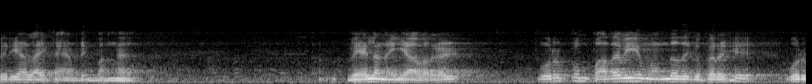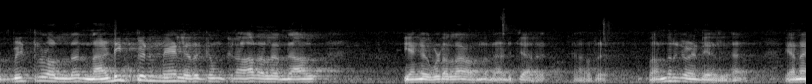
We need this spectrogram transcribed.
பெரிய ஆளாயிட்டேன் அப்படிம்பாங்க. வேலனையா அவர்கள் பொறுப்பும் பதவியும் வந்ததுக்கு பிறகு ஒரு பிட்ரோலில் நடிப்பின் மேல் இருக்கும் காதலினால் எங்க கூடலாம் வந்து நடிச்சாரு அவர். வந்திருக்க வேண்டியதில்லை. ஏன்னா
